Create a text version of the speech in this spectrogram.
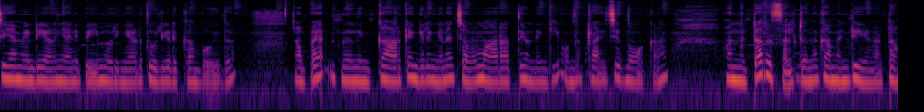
ചെയ്യാൻ വേണ്ടിയാണ് ഞാനിപ്പോൾ ഈ മുരിങ്ങയുടെ തൊലി എടുക്കാൻ പോയത്. അപ്പോൾ നിങ്ങൾക്ക് ആർക്കെങ്കിലും ഇങ്ങനെ ചുമ മാറാത്തുണ്ടെങ്കിൽ ഒന്ന് ട്രൈ ചെയ്ത് നോക്കണം. എന്നിട്ട് റിസൾട്ട് ഒന്ന് കമന്റ് ചെയ്യണം കേട്ടോ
